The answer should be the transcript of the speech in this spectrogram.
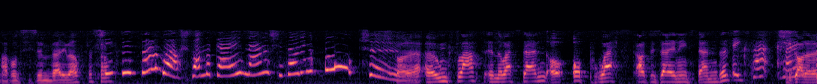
My bunty's doing very well for She's herself. doing very well. She's on the game now. She's earning a fortune. Got her own flat in the West End, or up west, as they say in EastEnders. Exactly. She's got her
